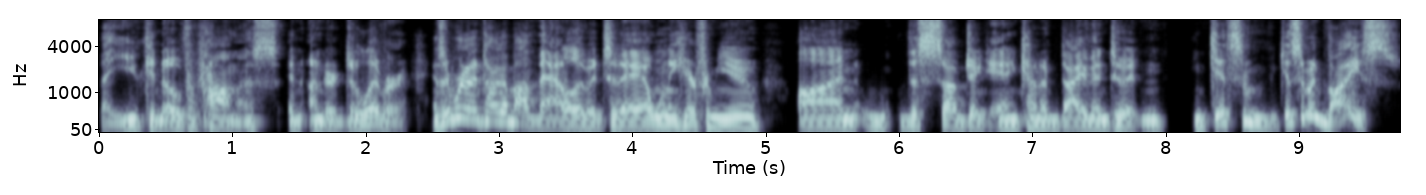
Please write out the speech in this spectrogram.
that you can overpromise and underdeliver. And so we're going to talk about that a little bit today. I want to hear from you on the subject and kind of dive into it and get some get some advice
